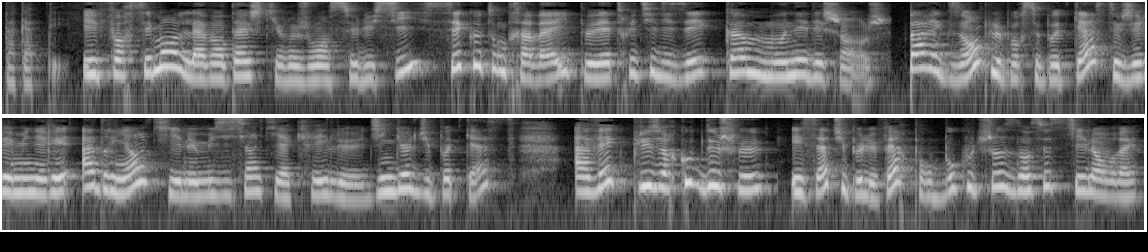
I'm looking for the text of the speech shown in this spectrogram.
T'as capté. Et forcément, l'avantage qui rejoint celui-ci, c'est que ton travail peut être utilisé comme monnaie d'échange. Par exemple, pour ce podcast, j'ai rémunéré Adrien, qui est le musicien qui a créé le jingle du podcast, avec plusieurs coupes de cheveux. Et ça, tu peux le faire pour beaucoup de choses dans ce style en vrai.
